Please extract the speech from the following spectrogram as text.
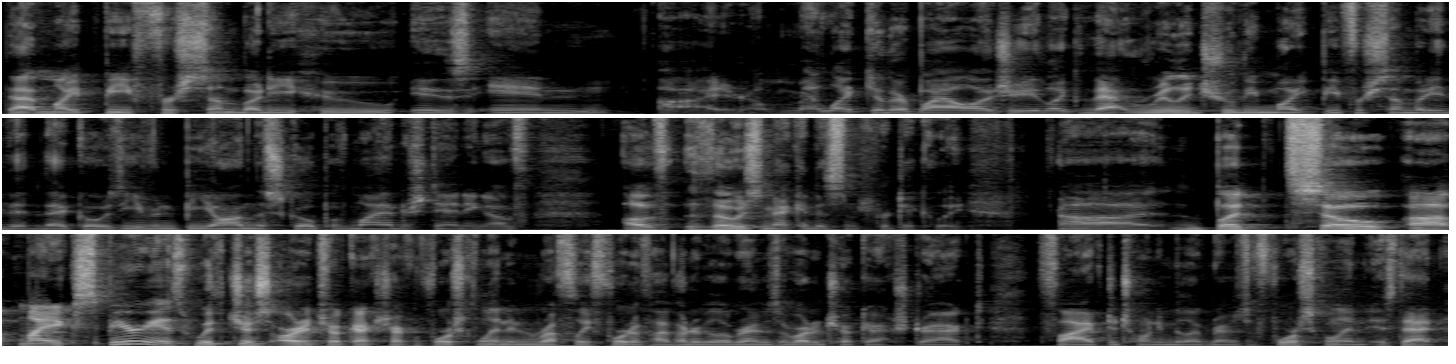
That might be for somebody who is in I don't know molecular biology. Like that really truly might be for somebody that, that goes even beyond the scope of my understanding of of those mechanisms particularly. Uh, but so uh, my experience with just artichoke extract and forskolin and roughly four to 500 milligrams of artichoke extract, five to 20 milligrams of forskolin, is that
